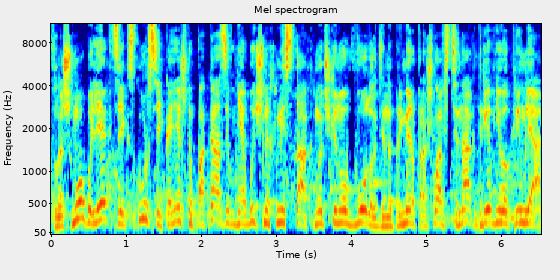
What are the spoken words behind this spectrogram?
Флешмобы, лекции, экскурсии, конечно, показы в необычных местах. Ночь кино в Вологде, например, прошла в стенах Древнего Кремля.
